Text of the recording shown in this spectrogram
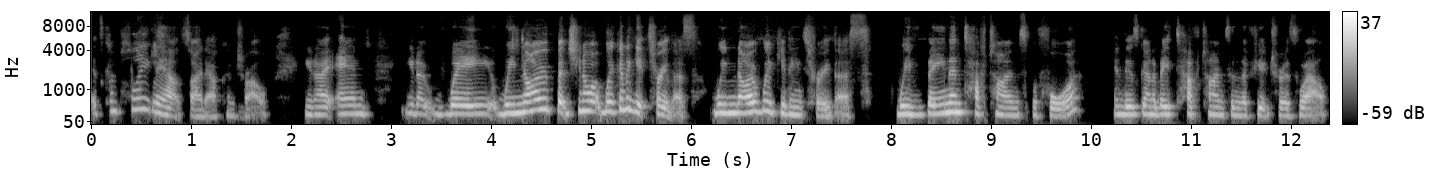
It's completely outside our control, you know, and, you know, we, we know, but you know what, we're going to get through this. We know we're getting through this. We've been in tough times before and there's going to be tough times in the future as well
